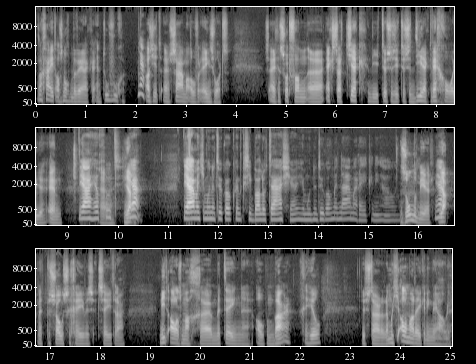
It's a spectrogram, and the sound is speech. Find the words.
dan ga je het alsnog bewerken en toevoegen. Ja. Als je het er samen over eens wordt. Het is eigenlijk een soort van eh, extra check die tussen zit, tussen direct weggooien en Ja, heel Eh, goed. ja. ja. Ja, want je moet natuurlijk ook, ik zie ballotage, je moet natuurlijk ook met namen rekening houden. Zonder meer, ja, Ja. met persoonsgegevens, et cetera. Niet alles mag eh, meteen eh, openbaar, geheel. Dus daar, daar moet je allemaal rekening mee houden.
